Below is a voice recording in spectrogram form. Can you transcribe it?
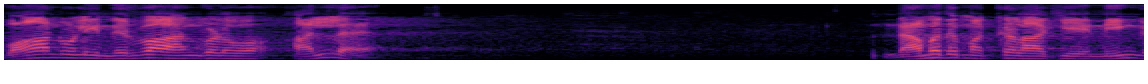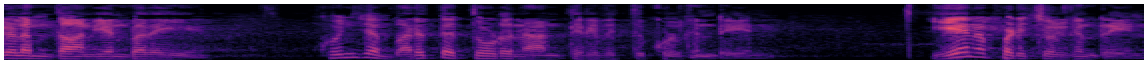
வானொலி நிர்வாகங்களோ அல்ல. நமது மக்களாகிய நீங்களும் தான் என்பதை கொஞ்சம் வருத்தத்தோடு நான் தெரிவித்துக் கொள்கின்றேன். ஏன் அப்படி சொல்கின்றேன்?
